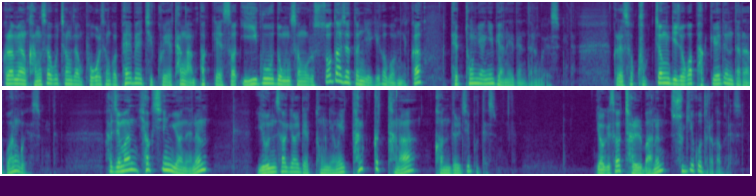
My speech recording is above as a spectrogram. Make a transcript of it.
그러면 강서구청장 보궐선거 패배 직후에 당 안팎에서 이구 동성으로 쏟아졌던 얘기가 뭡니까? 대통령이 변해야 된다는 거였습니다. 그래서 국정 기조가 바뀌어야 된다라고 하는 거였습니다. 하지만 혁신위원회는 윤석열 대통령의 털끝 하나 건들지 못했습니다. 여기서 절반은 숙이고 들어가 버렸습니다.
